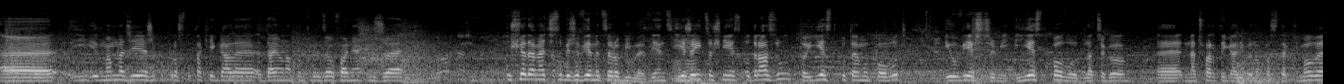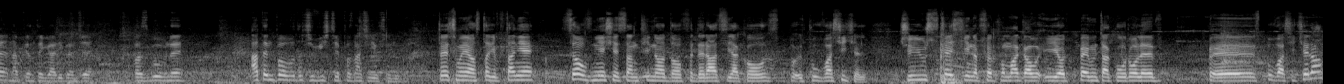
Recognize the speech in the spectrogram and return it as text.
E, I mam nadzieję, że po prostu takie gale dają nam ten kredyt zaufania i że uświadamiacie sobie, że wiemy, co robimy. Więc jeżeli coś nie jest od razu, to jest ku temu powód i uwierzcie mi, jest powód, dlaczego e, na czwartej gali będą pasy teamowe, na piątej gali będzie pas główny, a ten powód oczywiście poznacie już niedługo. To jest moje ostatnie pytanie. Co wniesie Santino do federacji jako sp- współwłaściciel? Czy już wcześniej na przykład pomagał i odpełnił taką rolę e, współwłaściciela?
